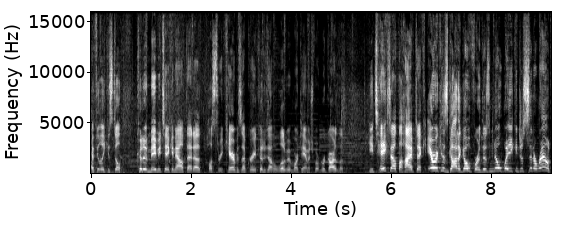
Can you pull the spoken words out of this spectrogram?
I feel like he still could have maybe taken out that uh, plus three carapace upgrade, could have done a little bit more damage, but regardless, he takes out the Hive Tech. Erik has got to go for it. There's no way he can just sit around.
